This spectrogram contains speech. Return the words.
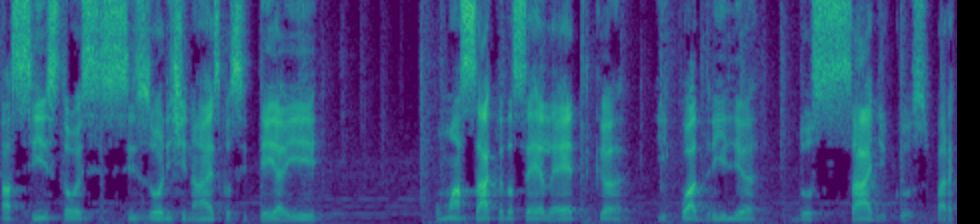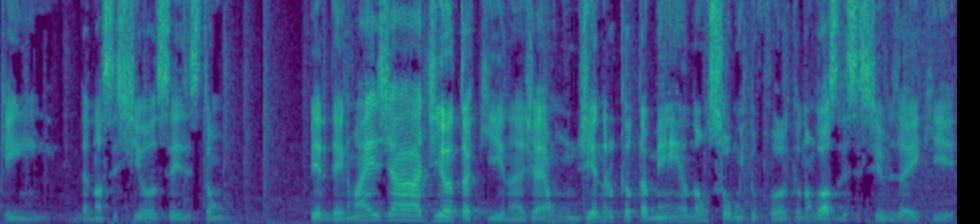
assistam esses originais que eu citei aí. O Massacre da Serra Elétrica e Quadrilha dos Sádicos. Para quem ainda não assistiu, vocês estão perdendo. Mas já adianto aqui, né? Já é um gênero que eu também eu não sou muito fã, que eu não gosto desses filmes aí que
